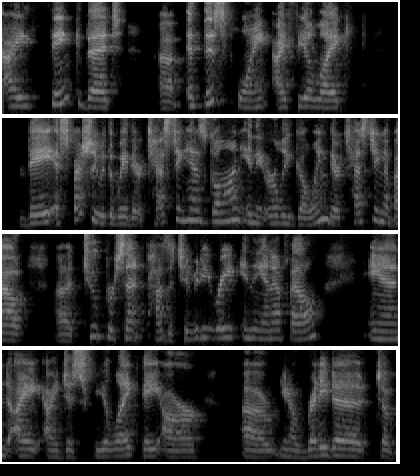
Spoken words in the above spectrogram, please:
I think that uh, at this point, I feel like they, especially with the way their testing has gone in the early going, they're testing about a 2% positivity rate in the NFL. And I, I just feel like they are, uh, you know, ready to, to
